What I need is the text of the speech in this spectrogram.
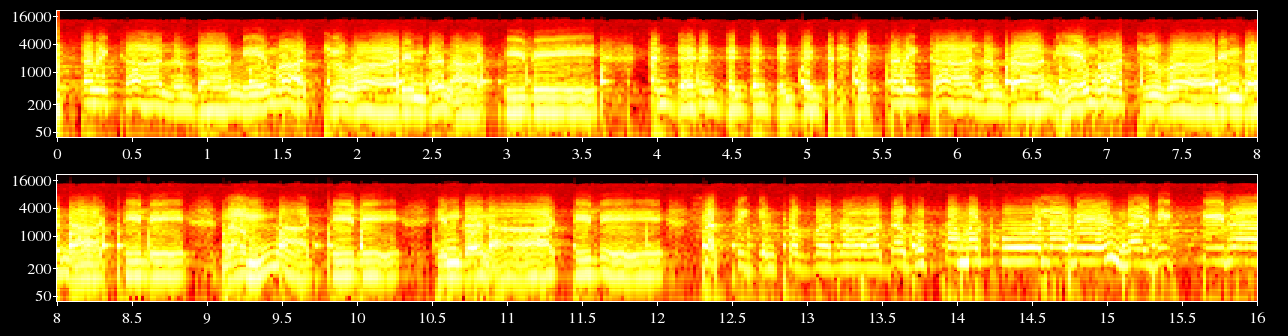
எத்தனை காலம்தான் ஏமாற்றுவார் இந்த நாட்டிலே எத்தனை காலம்தான் ஏமாற்றுவார் இந்த நாட்டிலே நம் நாட்டிலே இந்த நாட்டிலே. சத்தியம் தவறாத உத்தமர் போலவே நடிக்கிறார்.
